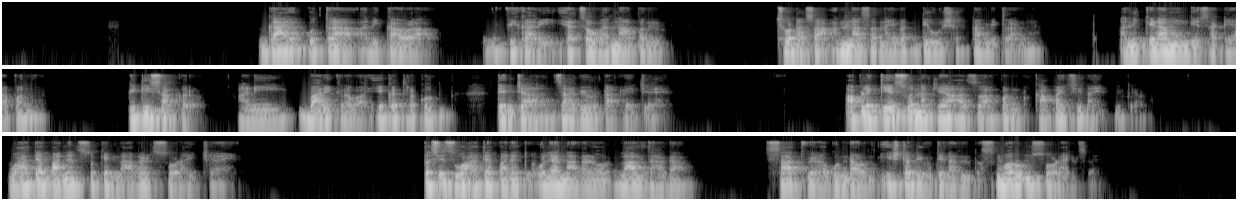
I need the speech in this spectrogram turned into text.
गाय कुत्रा आणि कावळा भिकारी या चौघांना आपण छोटासा अन्नाचा नैवेद्य देऊ शकता मित्रांनो. आणि किडामुंगीसाठी आपण पिठी साखर आणि बारीक रवा एकत्र करून त्यांच्या जागेवर टाकायचे आहे. आपले केस व नखे आज आपण कापायचे नाही मित्रांनो. वाहत्या पाण्यात सुके नारळ सोडायचे आहे. तसेच वाहत्या पाण्यात ओल्या नारळावर लाल धागा सात वेळा गुंडाळून इष्टदेवतेला स्मरून सोडायचं आहे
